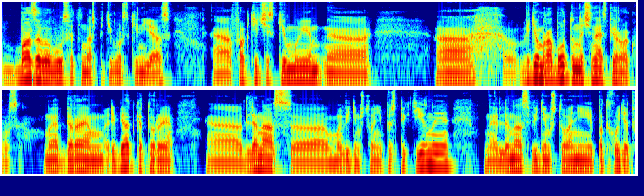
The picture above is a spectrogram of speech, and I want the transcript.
базовый вуз – это наш Пятигорский ИНЯС. Э, фактически мы э, ведем работу, начиная с первого курса мы отбираем ребят, которые э, для нас, э, мы видим, что они перспективные, э, для нас видим, что они подходят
